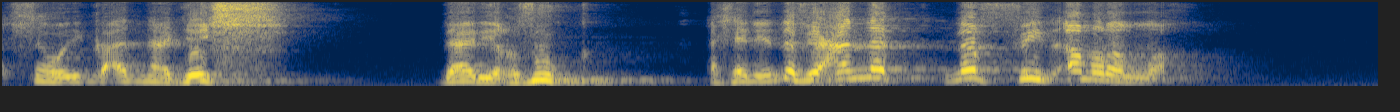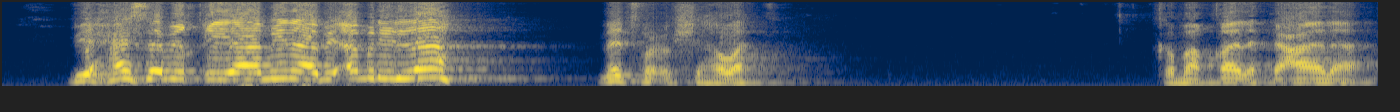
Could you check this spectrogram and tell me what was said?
الشهوة دي كأنها جيش دار يغزوك. عشان يندفع عنك نفذ أمر الله. بحسب قيامنا بأمر الله ندفع الشهوات. كما قال تعالى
